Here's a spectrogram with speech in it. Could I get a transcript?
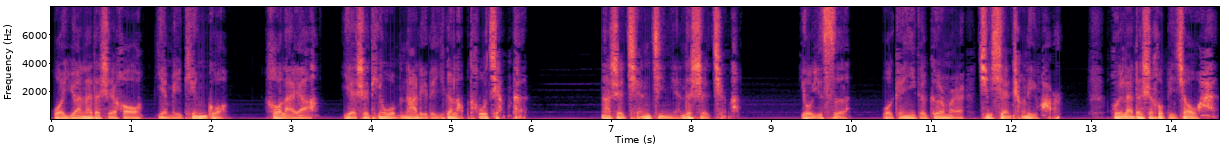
我原来的时候也没听过，后来呀，也是听我们那里的一个老头讲的。那是前几年的事情了。有一次，我跟一个哥们儿去县城里玩，回来的时候比较晚，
